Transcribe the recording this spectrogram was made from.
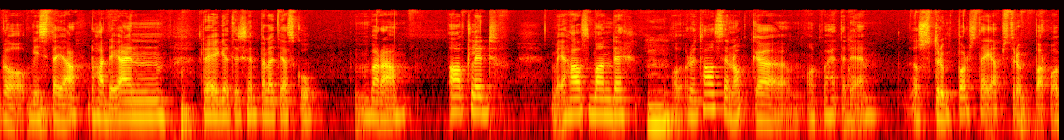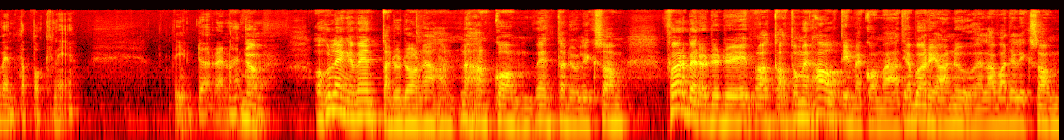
då visste jag, då hade jag en regel till exempel att jag skulle vara avklädd med halsbandet och, runt halsen och, eh, och vad heter det, och strumpor, stay-up-strumpor och vänta på knä vid dörren. han Ja. Och hur länge väntade du då när han, när han kom? Väntade du liksom... Förberedde du dig att, att om en halvtimme kommer att jag börjar nu, eller var det liksom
